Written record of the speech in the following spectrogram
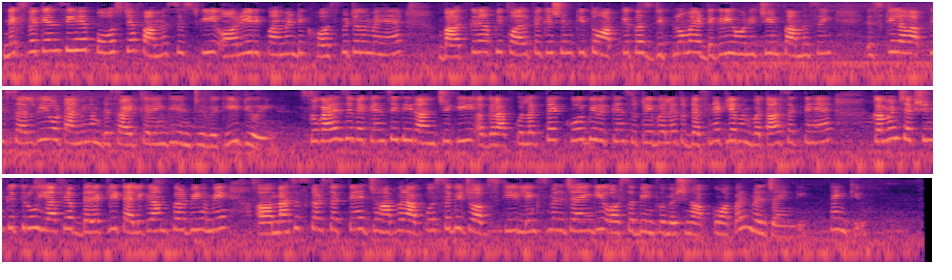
नेक्स्ट वैकेंसी है पोस्ट या फार्मासिस्ट की और ये रिक्वायरमेंट एक हॉस्पिटल में है। बात करें आपकी क्वालिफिकेशन की तो आपके पास डिप्लोमा या डिग्री होनी चाहिए इन फार्मेसी इसके अलावा आपकी सैलरी और टाइमिंग हम डिसाइड करेंगे इंटरव्यू की ड्यूरिंग सो गाइज़ ये वैकेंसी थी रांची की। अगर आपको लगता है कोई भी वैकेंसी सुटेबल है तो डेफिनेटली आप हमें बता सकते हैं। कमेंट सेक्शन के थ्रू या फिर आप डायरेक्टली टेलीग्राम पर भी हमें मैसेज कर सकते हैं, जहाँ पर आपको सभी जॉब्स की लिंक्स मिल जाएँगी और सभी इन्फॉर्मेशन आपको वहाँ पर मिल जाएँगी। Thank you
